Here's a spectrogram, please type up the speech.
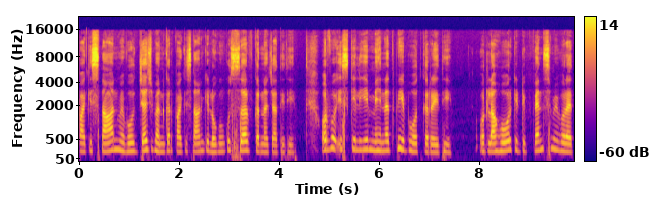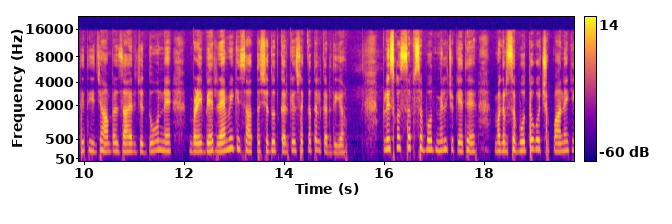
पाकिस्तान में वो जज बनकर पाकिस्तान के लोगों को सर्व करना चाहती थी। और वो इसके लिए मेहनत भी बहुत कर रही थी। और लाहौर के डिफेंस में वो रहती थी, जहाँ पर ज़ाहिर जदून ने बड़ी बेरहमी के साथ तशद करके उसे कत्ल कर दिया। पुलिस को सब सबूत मिल चुके थे, मगर सबूतों को छुपाने की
